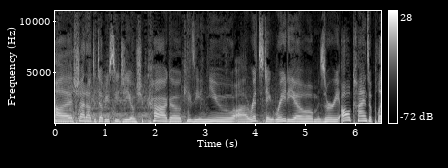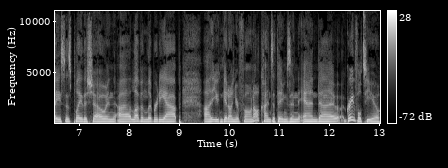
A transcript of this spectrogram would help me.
Uh, shout out to WCGO Chicago, KZNU, uh, Red State Radio, Missouri, all kinds of places play the show, and uh, Love and Liberty app uh, that you can get on your phone, all kinds of things. And and uh, grateful to you.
